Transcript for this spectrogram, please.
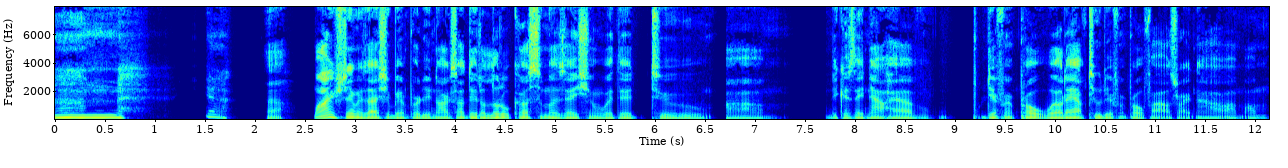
um, yeah, Mime stream has actually been pretty nice. I did a little customization with it to um because they now have different pro. Well, they have two different profiles right now. I'm, I'm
